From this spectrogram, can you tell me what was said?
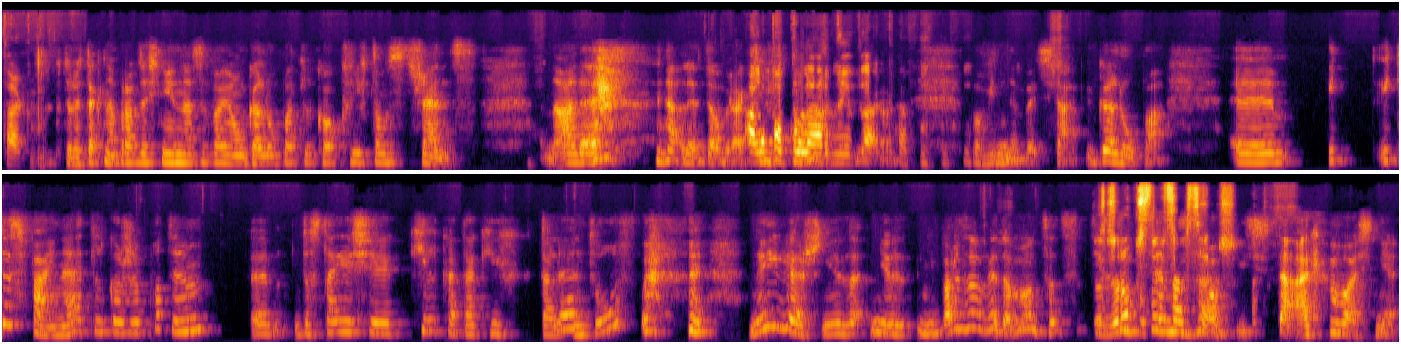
tak. które tak naprawdę się nie nazywają Galupa, tylko Clifton Strengths. No ale, ale dobra. Ale Clifton, popularnie tak. Powinny być, tak, Galupa. I, I to jest fajne, tylko że po tym dostaje się kilka takich talentów, no i wiesz, nie, nie, nie bardzo wiadomo, co, co zrób z tym, co zrobić. Tak, właśnie.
